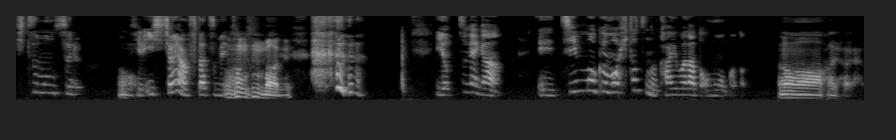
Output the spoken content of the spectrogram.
質問する。うん。いや、一緒やん、二つ目。うん。まあね。四つ目が、えー沈黙も一つの会話だと思うこと。ああ、はいはいいや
